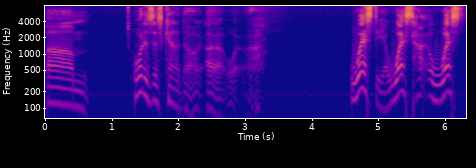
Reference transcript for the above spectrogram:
um what is this kind of dog? Uh, uh Westie, a West Hi- West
